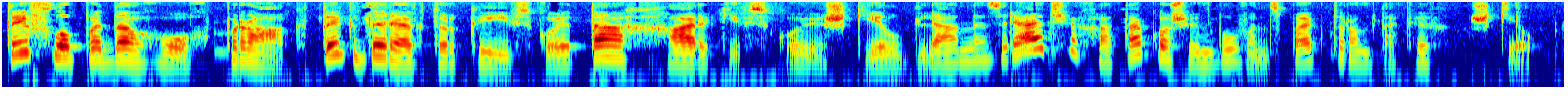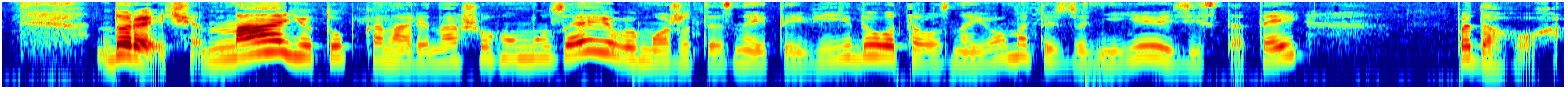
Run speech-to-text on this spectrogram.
тифлопедагог, практик, директор Київської та Харківської шкіл для незрячих, а також він був інспектором таких шкіл. До речі, на Ютуб-каналі нашого музею ви можете знайти відео та ознайомитись з однією зі статей педагога.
